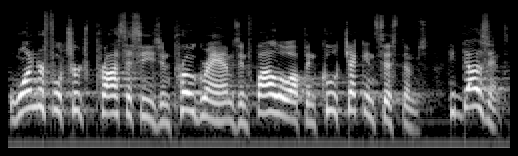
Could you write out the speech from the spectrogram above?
wonderful church processes and programs and follow up and cool check in systems? He doesn't.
